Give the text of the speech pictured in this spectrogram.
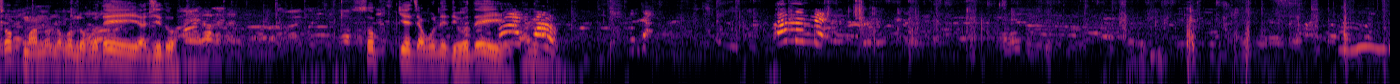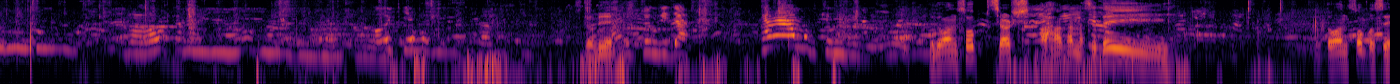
চব মানুহ লগত ল'ব দেই আজিতো চবকে যাবলৈ দিব দেই এইটোৱান চব চাৰ্চ আহাখান আছে দেই এইটোৱান চব আছে.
